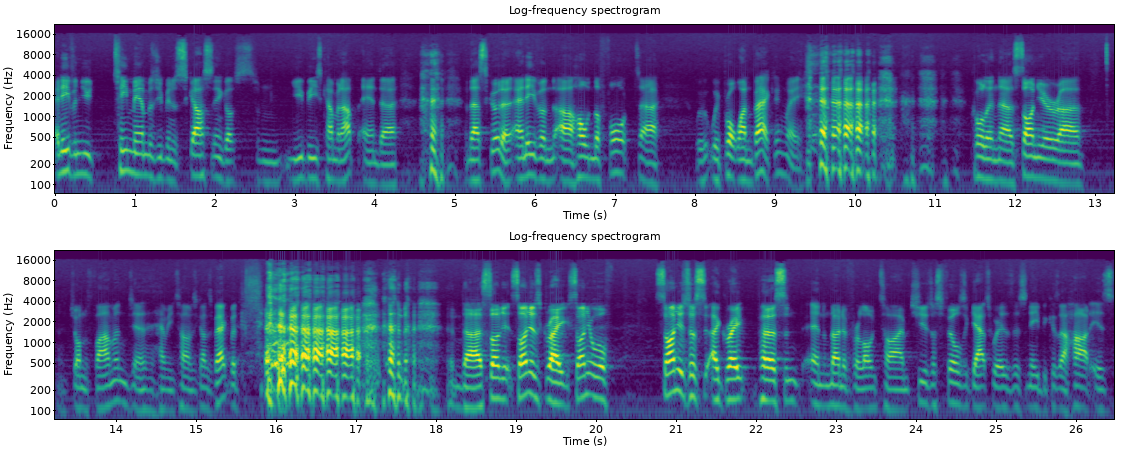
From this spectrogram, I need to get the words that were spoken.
And even new team members you've been discussing, you've got some newbies coming up, and uh, that's good. And even uh, holding the fort, uh, we, we, brought one back, didn't we? Calling Sonia. John Farman, how many times he comes back, but and, and uh, Sonia, Sonia's great. Sonia will, Sonia's just a great person, and I've known her for a long time. She just fills the gaps where there's need because her heart is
